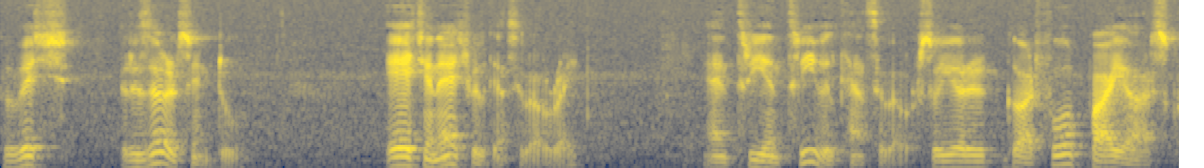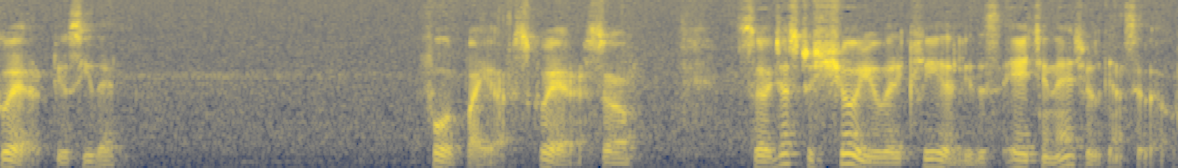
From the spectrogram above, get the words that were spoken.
So which results into h and h will cancel out, right? And 3 and 3 will cancel out. So you got 4 pi r square. Do you see that? 4 pi r square. So, so just to show you very clearly, this h and h will cancel out.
